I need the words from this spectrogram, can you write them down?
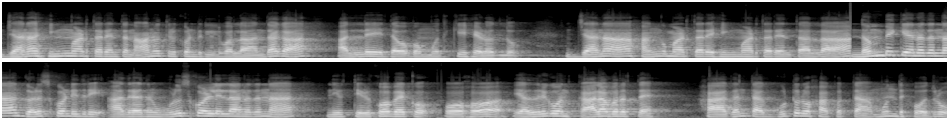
ಜನ ಹಿಂಗೆ ಮಾಡ್ತಾರೆ ಅಂತ ನಾನು ತಿಳ್ಕೊಂಡಿರ್ಲಿಲ್ವಲ್ಲ ಅಂದಾಗ ಅಲ್ಲೇ ಇದ್ದ ಒಬ್ಬ ಮುದುಕಿ ಹೇಳೋದ್ಲು, ಜನ ಹಂಗೆ ಮಾಡ್ತಾರೆ, ಹಿಂಗೆ ಮಾಡ್ತಾರೆ ಅಂತ ಅಲ್ಲ, ನಂಬಿಕೆ ಅನ್ನೋದನ್ನ ಗಳಿಸ್ಕೊಂಡಿದ್ರಿ, ಆದರೆ ಅದನ್ನು ಉಳಿಸ್ಕೊಳ್ಳಿಲ್ಲ ಅನ್ನೋದನ್ನ ನೀವು ತಿಳ್ಕೋಬೇಕು. ಓಹೋ, ಎಲ್ರಿಗೂ ಒಂದು ಕಾಲ ಬರುತ್ತೆ, ಹಾಗಂತ ಗುಟುರು ಹಾಕುತ್ತಾ ಮುಂದೆ ಹೋದ್ರು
